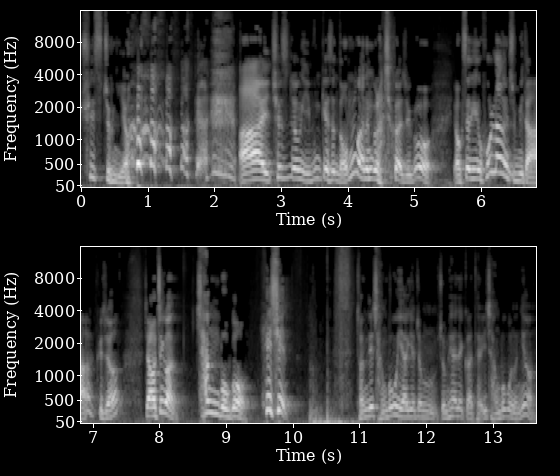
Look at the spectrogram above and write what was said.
최수종이요. 아, 이 최수종 이분께서 너무 많은 걸 하셔가지고 역사적인 혼란을 줍니다. 그죠? 자, 어쨌건 장보고, 해신. 저는 이제 장보고 이야기를 좀, 좀 해야 될 것 같아요. 이 장보고는요,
